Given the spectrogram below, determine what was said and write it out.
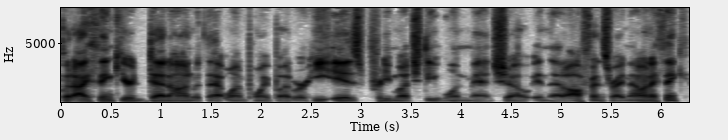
But I think you're dead on with that one point, Bud, where he is pretty much the one man show in that offense right now. And I think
